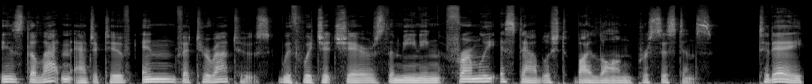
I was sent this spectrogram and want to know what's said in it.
is the Latin adjective inveteratus, with which it shares the meaning firmly established by long persistence. Today,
